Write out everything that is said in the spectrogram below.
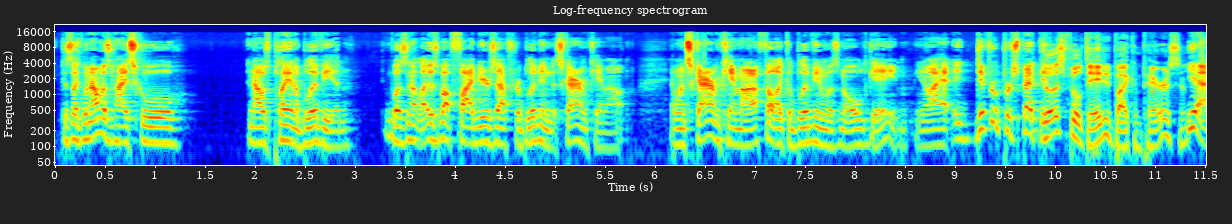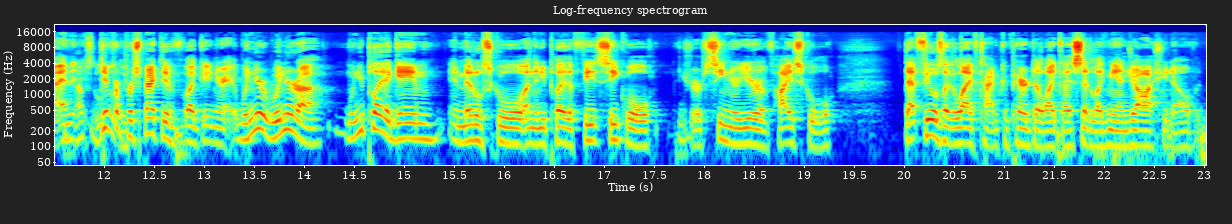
because like when I was in high school and I was playing Oblivion, wasn't it like it was about five years after Oblivion that Skyrim came out? And when Skyrim came out, I felt like Oblivion was an old game. You know, I had different perspective. It does feel dated by comparison. Yeah, and Absolutely. different perspective. Like in your, when you're when you're a when you play a game in middle school and then you play the fe- sequel your senior year of high school, that feels like a lifetime compared to like I said, like me and Josh. You know,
